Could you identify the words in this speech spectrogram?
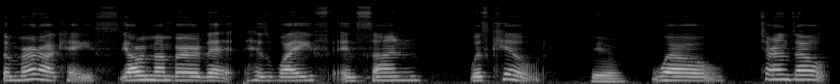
the Murdaugh case, y'all remember that his wife and son was killed. Yeah. Well, turns out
